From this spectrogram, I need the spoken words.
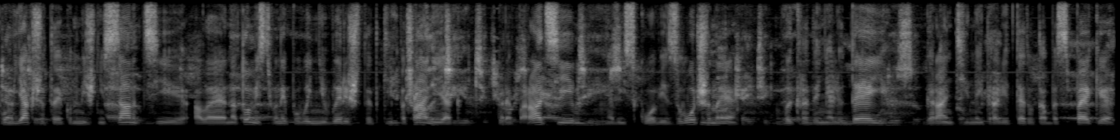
пом'якшити економічні санкції, але натомість вони повинні вирішити такі питання, як репарації, військові злочини, викрадення людей, гарантії нейтралітету та безпеки,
